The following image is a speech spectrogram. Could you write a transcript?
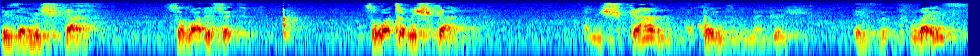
is a mishkan. So what is it? So what's a mishkan? A mishkan, according to the Medrash, is the place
